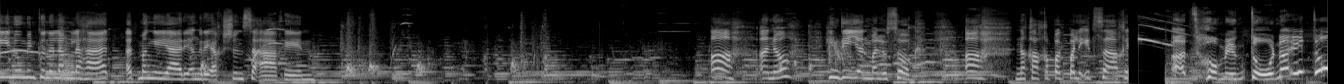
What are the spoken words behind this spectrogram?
Iinumin ko na lang lahat at mangyayari ang reaksyon sa akin. Ah, ano? Hindi yan malusog. Ah, nakakapagpaliit sa akin. At huminto na ito!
